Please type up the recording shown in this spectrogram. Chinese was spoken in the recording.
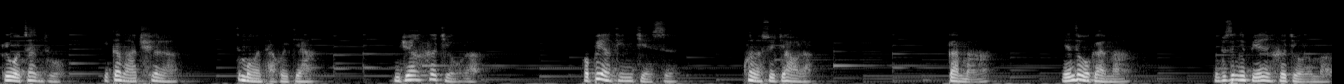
给我站住你干嘛去了？这么晚才回家？你居然喝酒了？我不想听你解释困了睡觉了。干嘛？黏着我干嘛？你不是跟别人喝酒了吗？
